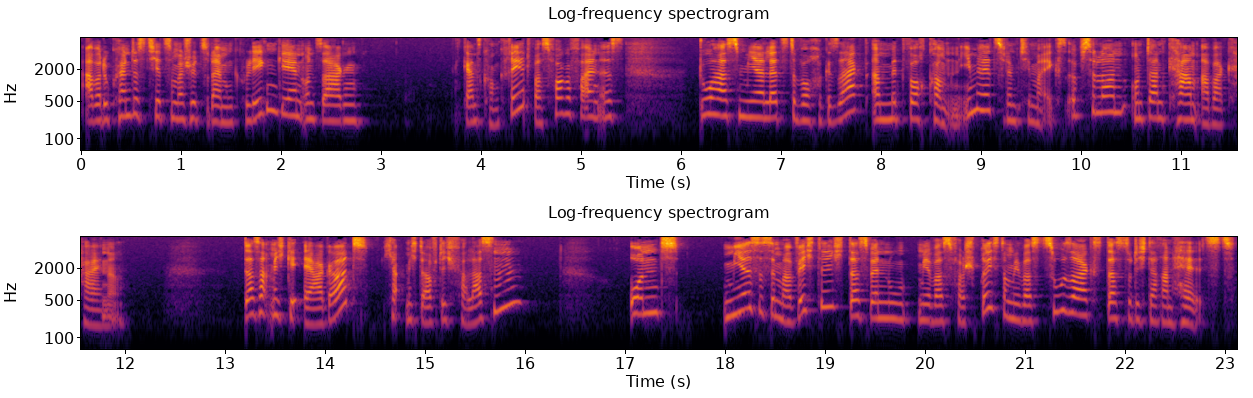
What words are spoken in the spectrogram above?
Aber du könntest hier zum Beispiel zu deinem Kollegen gehen und sagen, ganz konkret, was vorgefallen ist. Du hast mir letzte Woche gesagt, am Mittwoch kommt eine E-Mail zu dem Thema XY und dann kam aber keine. Das hat mich geärgert. Ich habe mich da auf dich verlassen. Und mir ist es immer wichtig, dass wenn du mir was versprichst und mir was zusagst, dass du dich daran hältst.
